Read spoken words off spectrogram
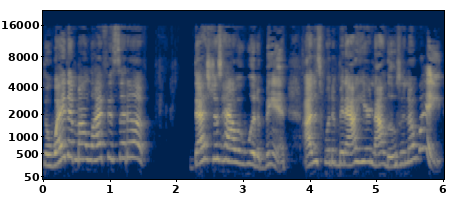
The way that my life is set up, that's just how it would have been. I just would have been out here not losing no weight.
